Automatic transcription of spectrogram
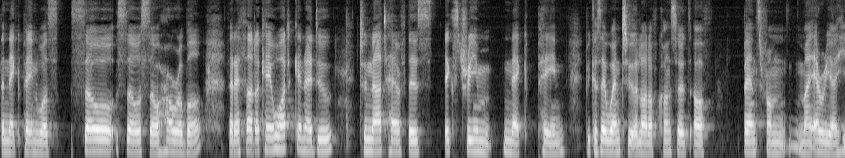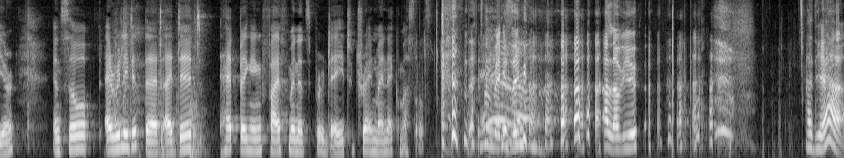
the neck pain was so, so, so horrible that I thought, okay, what can I do to not have this extreme neck pain? Because I went to a lot of concerts of bands from my area here. And so I really did that. I did headbanging five minutes per day to train my neck muscles. That's amazing. I love you. And yeah,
